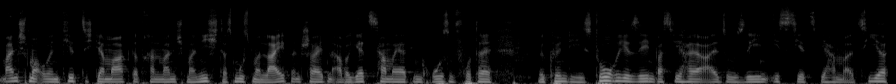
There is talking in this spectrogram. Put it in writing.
manchmal orientiert sich der Markt daran, manchmal nicht. Das muss man live entscheiden. Aber jetzt haben wir ja den großen Vorteil, wir können die Historie sehen. Was wir hier also sehen, ist jetzt, wir haben als hier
